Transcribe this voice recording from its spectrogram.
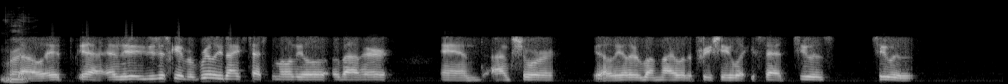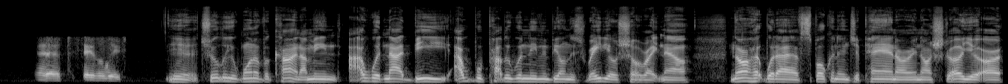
Right. So it yeah, and you just gave a really nice testimonial about her, and I'm sure you know the other alumni would appreciate what you said. She was she was uh, to say the least. Yeah, truly one of a kind. I mean, I would not be, I would probably wouldn't even be on this radio show right now, nor would I have spoken in Japan or in Australia or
